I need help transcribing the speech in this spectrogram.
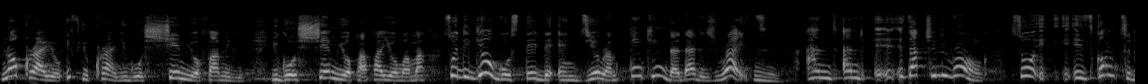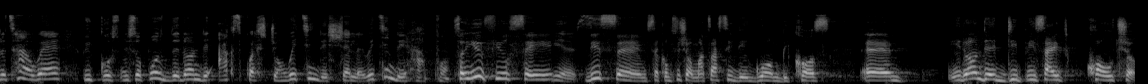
no cry o if you cry you go shame your family. You go shame your papa your mama. So the girl go stay there and endure. Am thinking that that is right hmm. And and it's actually wrong so i- i- it's come to the time where we go we suppose they don dey ask question waiting they shele waiting they happen. So you feel say Yes. this um, circumcision matter still dey go on because um, e don dey deep inside culture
